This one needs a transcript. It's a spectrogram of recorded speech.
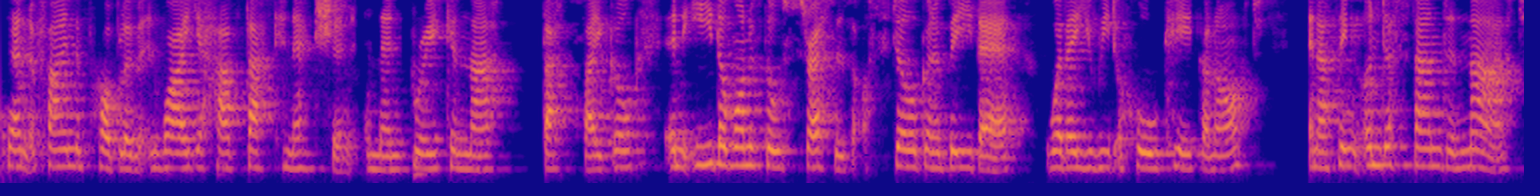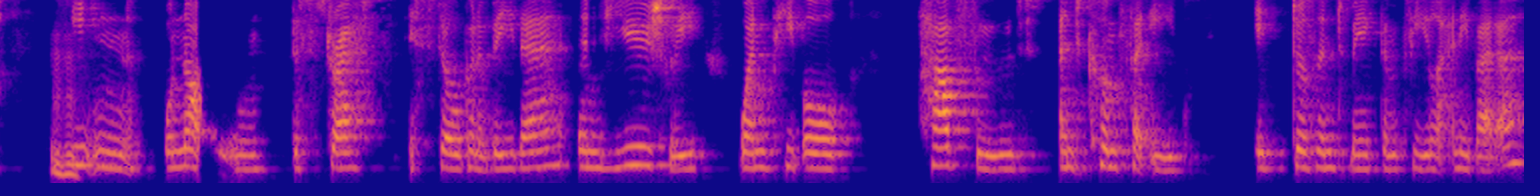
identifying the problem and why you have that connection and then breaking that that cycle. And either one of those stresses are still going to be there, whether you eat a whole cake or not. And I think understanding that, mm-hmm. eating or not eating, the stress is still going to be there. And usually, when people have food and comfort eat, it doesn't make them feel any better.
